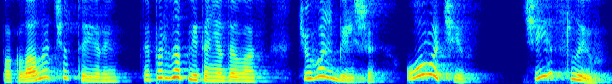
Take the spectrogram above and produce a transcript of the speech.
Поклала 4. Тепер запитання до вас. Чого ж більше? Овочів чи слив?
